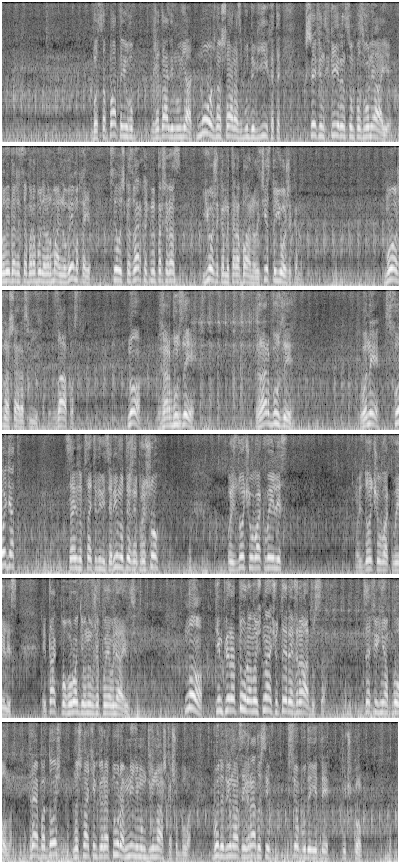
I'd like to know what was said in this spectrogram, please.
Бо сапати його вже далі ну як. Можна ще раз буде в'їхати. Шифінг кліренсом дозволяє. Коли навіть ця барабуля нормально вимахає, силочка зверху, як ми перший раз йожиками тарабанили, чисто йожиками. Можна ще раз в'їхати, запросто. Но гарбузи. Гарбузи. Вони сходять. Це, кстати, дивіться, рівно тиждень пройшов. Ось до чувак виліз. Ось до чувак виліз. І так по городі вони вже появляються. Но температура ночна 4 градуса. Це фігня повна. Треба дощ, ночна температура, мінімум 12, щоб була. Буде 12 градусів, все буде йти пучком.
